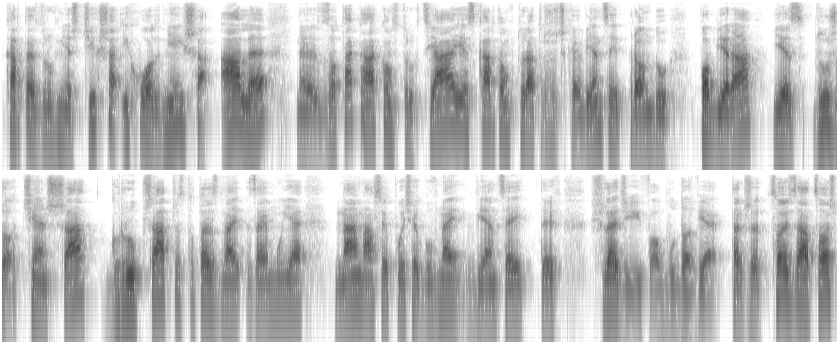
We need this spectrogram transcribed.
Karta jest również cichsza i chłodniejsza, ale e, Zotaka konstrukcja jest kartą, która troszeczkę więcej prądu pobiera, jest dużo cięższa, grubsza, przez to też zajmuje na naszej płycie głównej więcej tych śledzi w obudowie. Także coś za coś,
